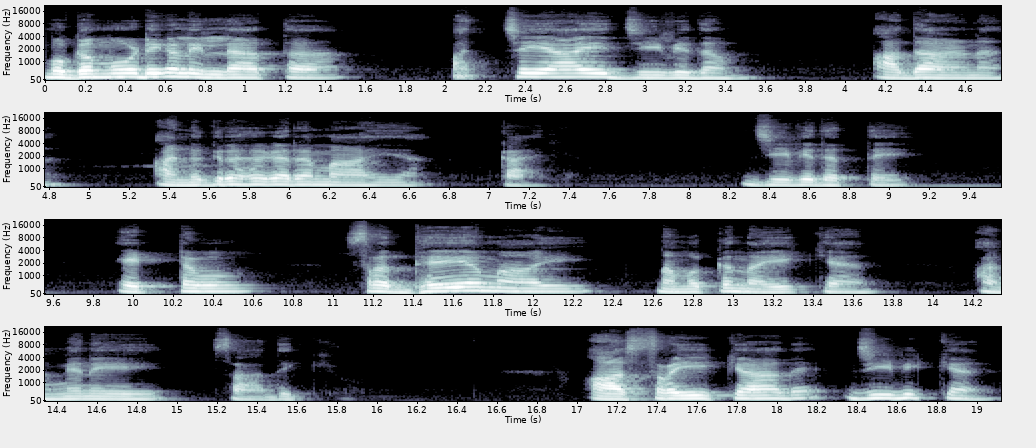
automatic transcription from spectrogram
മുഖമൂടികളില്ലാത്ത പച്ചയായ ജീവിതം അതാണ് അനുഗ്രഹകരമായ കാര്യം. ജീവിതത്തെ ഏറ്റവും ശ്രദ്ധേയമായി നമുക്ക് നയിക്കാൻ അങ്ങനെ സാധിക്കൂ. ആശ്രയിക്കാതെ ജീവിക്കാൻ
